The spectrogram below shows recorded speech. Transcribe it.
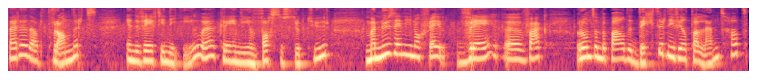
werden. Dat verandert in de 15e eeuw. Hè. Krijgen die een vaste structuur. Maar nu zijn die nog vrij, vrij uh, vaak rond een bepaalde dichter die veel talent had,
